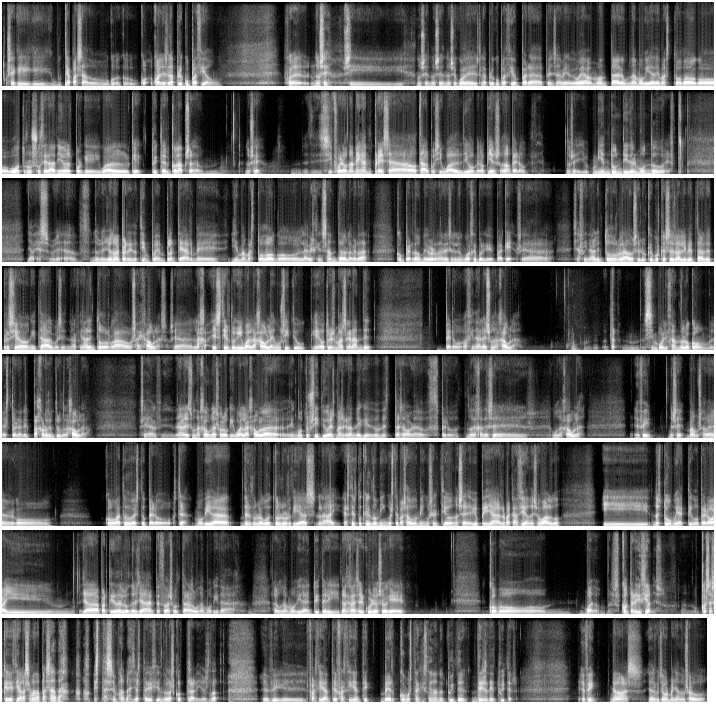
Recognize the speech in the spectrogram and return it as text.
O sea, ¿qué, qué ha pasado? ¿Cuál es la preocupación? No sé si. No sé, no sé, no sé cuál es la preocupación para pensar, mira, me voy a montar una movida de Mastodon o otros sucedáneos porque igual que Twitter colapsa. No sé. Si fuera una mega empresa o tal, pues igual digo, me lo pienso, ¿no? Pero no sé, yo, mi endundi del mundo, pues, ya ves, no sé, yo no he perdido tiempo en plantearme irme a Mastodon o la Virgen Santa, la verdad, con perdón, me perdonaréis el lenguaje porque ¿para qué? O sea, si al final en todos lados, si lo que buscas es la libertad de expresión y tal, pues al final en todos lados hay jaulas. O sea, es cierto que igual la jaula en un sitio que otro es más grande, pero al final es una jaula. simbolizándolo con la historia del pájaro dentro de la jaula. O sea, al final es una jaula, solo que igual la jaula en otro sitio es más grande que donde estás ahora, pero no deja de ser una jaula. En fin, no sé, vamos a ver cómo, cómo va todo esto, pero, hostia, movida, desde luego, todos los días la hay. Es cierto que el domingo, este pasado domingo, el tío, no sé, debió pillar vacaciones o algo y no estuvo muy activo, pero hay ya a partir de lunes ya empezó a soltar alguna movida alguna movida en Twitter y no deja de ser curioso que como bueno, pues contradicciones. Cosas que decía la semana pasada, esta semana ya está diciendo las contrarias, ¿no? En fin, eh, fascinante, es fascinante ver cómo está gestionando Twitter desde Twitter. En fin, Nada más. Ya nos escuchamos mañana. Un saludo.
